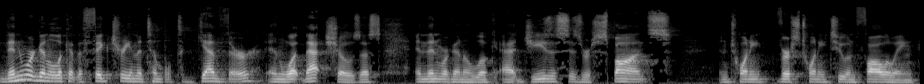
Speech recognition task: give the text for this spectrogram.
Then we're going to look at the fig tree and the temple together and what that shows us. And then we're going to look at Jesus' response in 20, verse 22 and following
